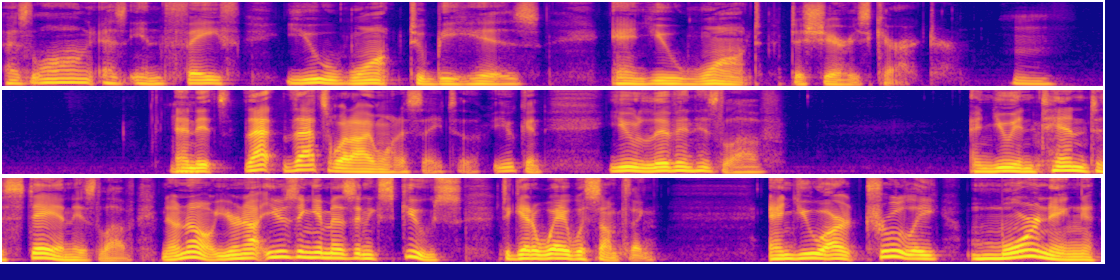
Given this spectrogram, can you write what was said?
as long as in faith you want to be His and you want to share His character. Hmm. And it's that that's what I want to say to them. You can you live in his love and you intend to stay in his love. No, no, you're not using him as an excuse to get away with something. And you are truly mourning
